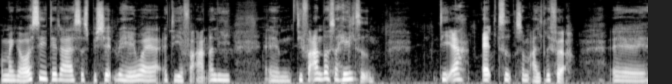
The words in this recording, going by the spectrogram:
og man kan også sige, at det, der er så specielt ved haver, er, at de er foranderlige. Øhm, de forandrer sig hele tiden. De er altid som aldrig før. Øh,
